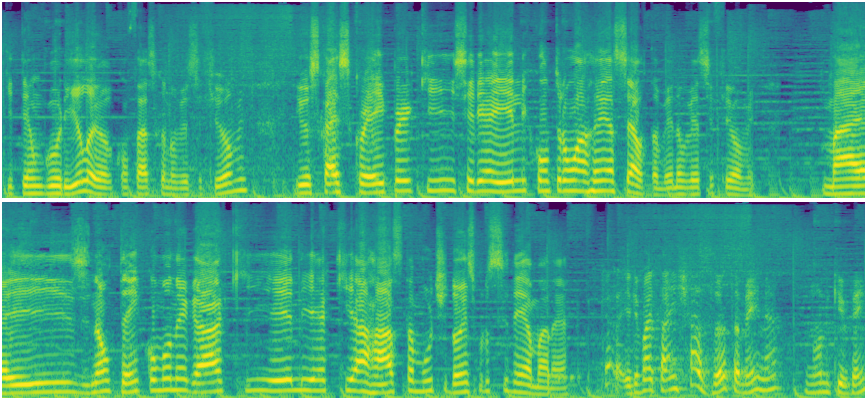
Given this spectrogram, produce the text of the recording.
que tem um gorila, eu confesso que eu não vi esse filme. E o Skyscraper, que seria ele contra um arranha-céu, também não vi esse filme. Mas não tem como negar que ele é que arrasta multidões pro cinema, né? Cara, ele vai estar em Shazam também, né? No ano que vem.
